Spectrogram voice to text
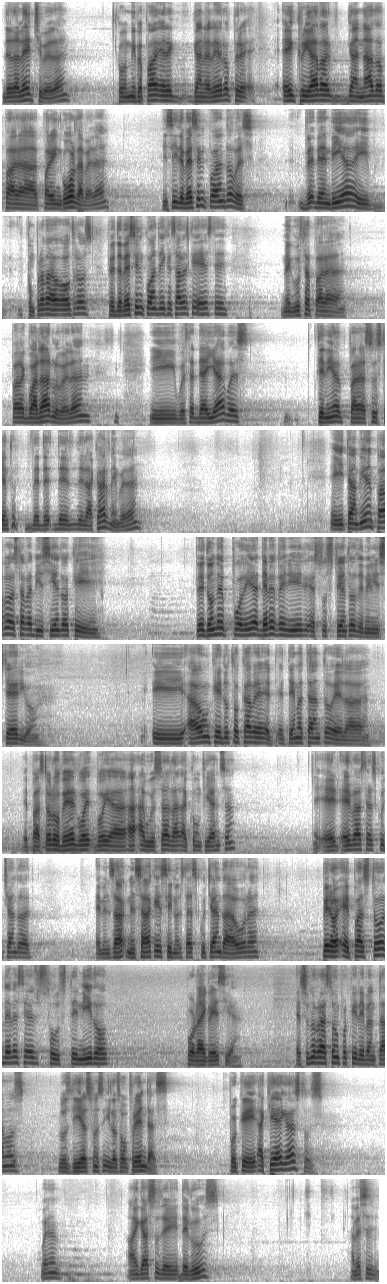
de la leche, ¿verdad? Como mi papá era ganadero, pero él criaba ganado para, para engorda, ¿verdad? Y sí, de vez en cuando, pues, vendía y compraba otros, pero de vez en cuando dije, ¿sabes qué? Este me gusta para, para guardarlo, ¿verdad? Y pues de allá, pues, tenía para sustento de, la carne, ¿verdad? Y también Pablo estaba diciendo que de dónde podía, debe venir el sustento del ministerio. Y aunque no tocaba el, tema tanto, el, ah, el pastor Robert, voy, a, abusar la, la confianza. Él, va a estar escuchando el mensaje, si no está escuchando ahora. Pero el pastor debe ser sostenido por la iglesia. Es una razón porque levantamos los diezmos y las ofrendas. Porque aquí hay gastos. Bueno, hay gastos de luz, a veces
